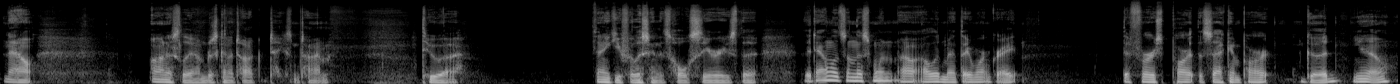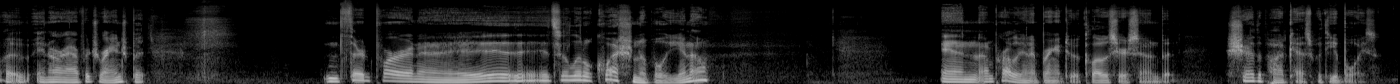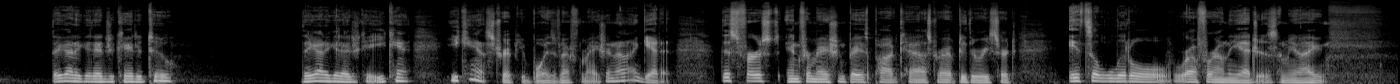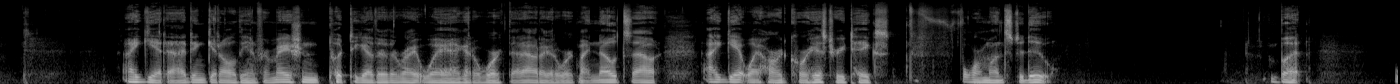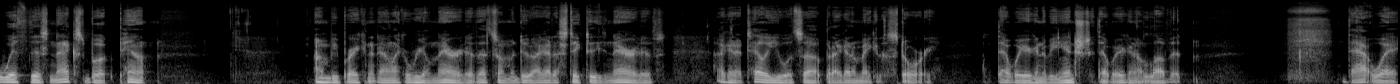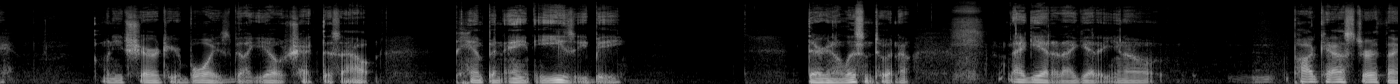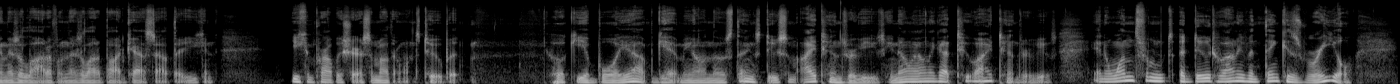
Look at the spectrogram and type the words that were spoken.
Now, honestly, I'm just gonna talk, take some time to uh, thank you for listening to this whole series. The the downloads on this one, I'll, I'll admit they weren't great. The first part, the second part, good, you know, uh, in our average range, but third part, uh, it's a little questionable, you know? And I'm probably going to bring it to a close here soon, but share the podcast with you boys. They got to get educated too. They got to get educated. You can't you can't strip you boys of information, and I get it. This first information-based podcast, right, do the research. It's a little rough around the edges. I mean, I I get it. I didn't get all the information put together the right way. I got to work that out. I got to work my notes out. I get why hardcore history takes four months to do. But with this next book, Pimp, I'm to be breaking it down like a real narrative. That's what I'm to do. I got to stick to these narratives. I got to tell you what's up, but I got to make it a story. That way you're to be interested. That way you're to love it. That way, when you'd share it to your boys, be like, yo, check this out. Pimping ain't easy, B. They're going to listen to it. Now, I get it. I get it. You know, podcasts are a thing. There's a lot of them. There's a lot of podcasts out there. You can, you can probably share some other ones too, but hook your boy up, get me on those things, do some iTunes reviews. You know, I only got two iTunes reviews, and one's from a dude who I don't even think is real.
